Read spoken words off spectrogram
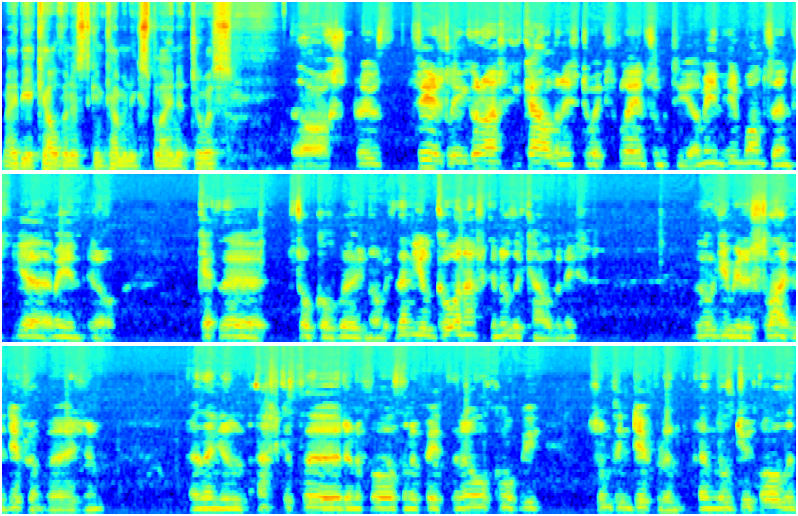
Maybe a Calvinist can come and explain it to us. Oh, Ruth, seriously, you're going to ask a Calvinist to explain something to you? I mean, in one sense, yeah, I mean, you know, get the so called version of it. Then you'll go and ask another Calvinist. They'll give you a slightly different version. And then you'll ask a third and a fourth and a fifth, and they'll all come up with something different. And they'll ju- all they're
